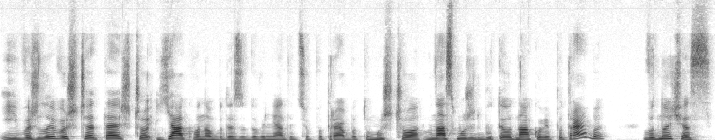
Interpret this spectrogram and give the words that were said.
І важливо ще те, що як вона буде задовольняти цю потребу, тому що в нас можуть бути однакові потреби, водночас.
